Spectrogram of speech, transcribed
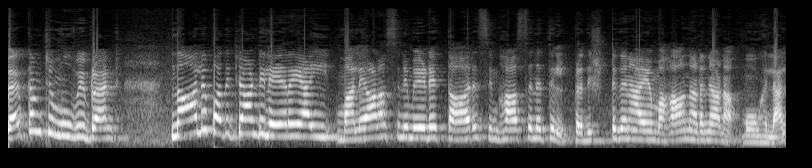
വെൽക്കം ടു മൂവി ബ്രാൻഡ് നാല് പതിറ്റാണ്ടിലേറെയായി മലയാള സിനിമയുടെ താരസിംഹാസനത്തിൽ പ്രതിഷ്ഠിതനായ മഹാനടനാണ് മോഹൻലാൽ.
